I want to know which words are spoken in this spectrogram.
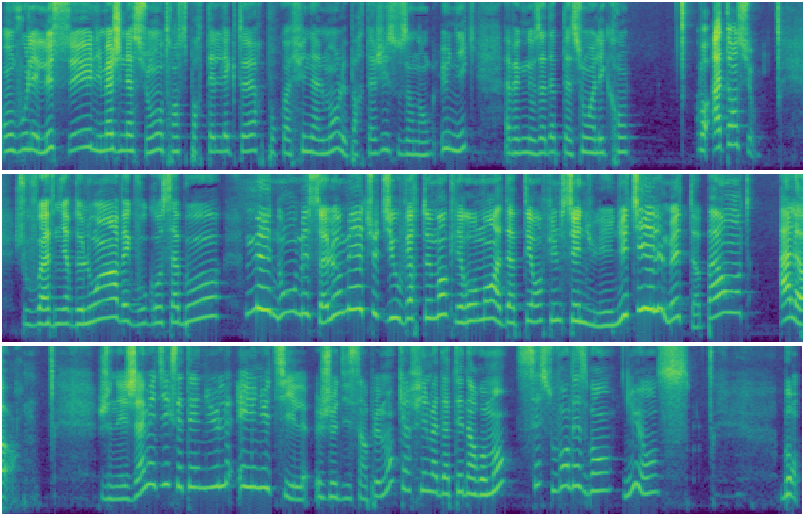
On voulait laisser l'imagination transporter le lecteur, pourquoi finalement le partager sous un angle unique avec nos adaptations à l'écran? Bon, attention je vous vois venir de loin avec vos gros sabots. Mais non, mais Salomé, tu dis ouvertement que les romans adaptés en film c'est nul et inutile, mais t'as pas honte. Alors, je n'ai jamais dit que c'était nul et inutile. Je dis simplement qu'un film adapté d'un roman, c'est souvent décevant. Nuance. Bon,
